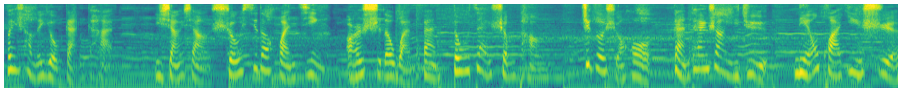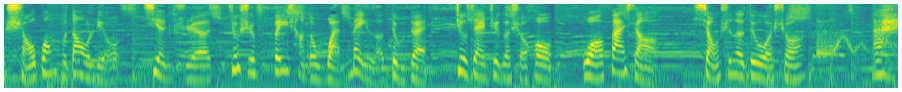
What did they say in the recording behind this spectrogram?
非常的有感慨。你想想，熟悉的环境，儿时的玩伴都在身旁。这个时候感叹上一句“年华易逝，韶光不倒流”，简直就是非常的完美了，对不对？就在这个时候，我发小小声的对我说：“哎，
